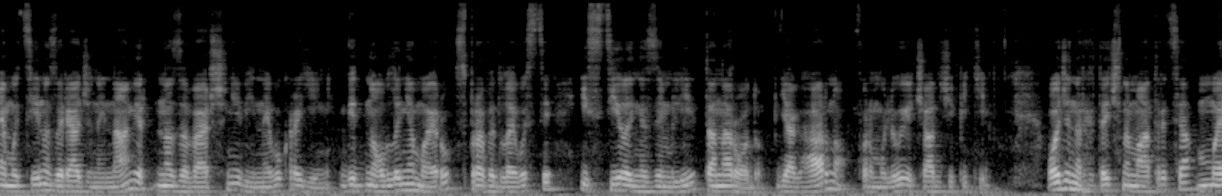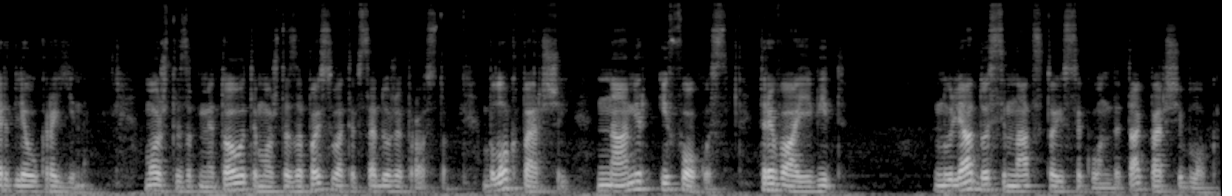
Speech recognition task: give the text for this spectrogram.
емоційно заряджений намір на завершення війни в Україні, відновлення миру, справедливості і стілення землі та народу, як гарно формулює чат GPT. Отже, енергетична матриця мир для України. Можете запам'ятовувати, можете записувати все дуже просто. Блок перший намір і фокус триває від 0 до 17 секунди. Так, перший блок.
